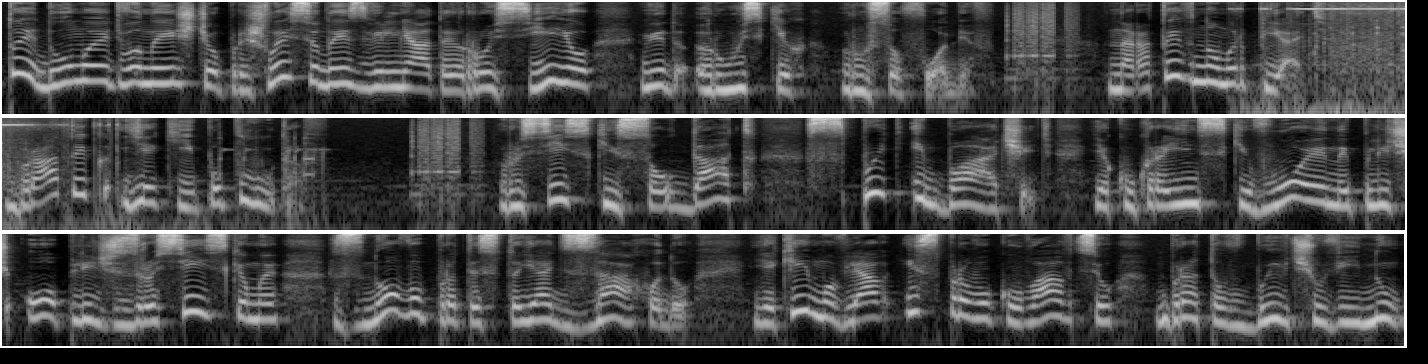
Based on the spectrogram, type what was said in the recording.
То й думають вони, що прийшли сюди звільняти Росію від руських русофобів. Наратив номер 5. Братик, який поплутав. Російський солдат спить і бачить, як українські воїни пліч опліч з російськими знову протистоять заходу, який, мовляв, і спровокував цю братовбивчу війну.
